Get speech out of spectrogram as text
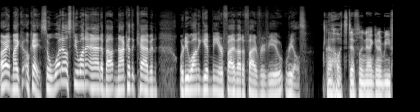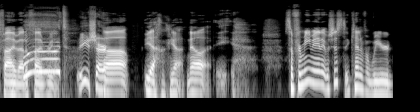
All right, Mike. Okay, so what else do you want to add about Knock at the Cabin, or do you want to give me your five out of five review reels? Oh, it's definitely not going to be five out of five reels. Are you sure? Uh, yeah, yeah. Now, so for me, man, it was just kind of a weird.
